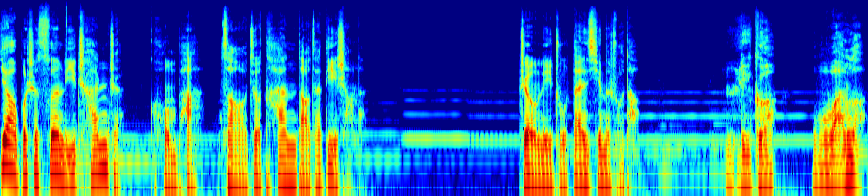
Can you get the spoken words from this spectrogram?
要不是孙离搀着，恐怕早就瘫倒在地上了。郑立柱担心的说道：“李哥，完了，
